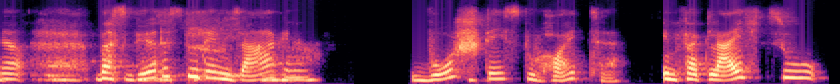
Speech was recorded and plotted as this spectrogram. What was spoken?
Ja. Was würdest du denn sagen, wo stehst du heute im Vergleich zu,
